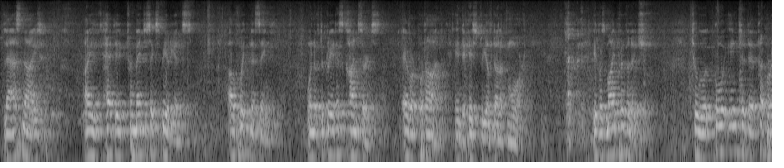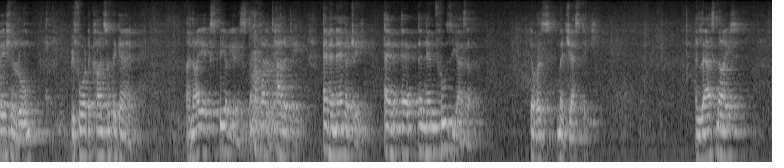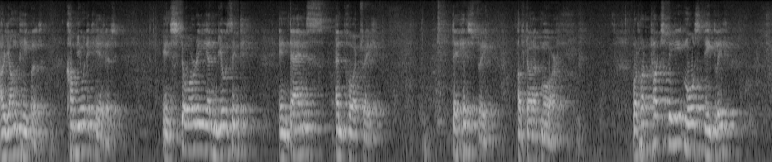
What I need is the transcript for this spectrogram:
Last night, I had a tremendous experience of witnessing one of the greatest concerts ever put on in the history of Donoughmore. It was my privilege to go into the preparation room before the concert began and I experienced a vitality and an energy and a, an enthusiasm that was majestic. And last night, our young people communicated in story and music, in dance and poetry, the history of Donoughmore. But what touched me most deeply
